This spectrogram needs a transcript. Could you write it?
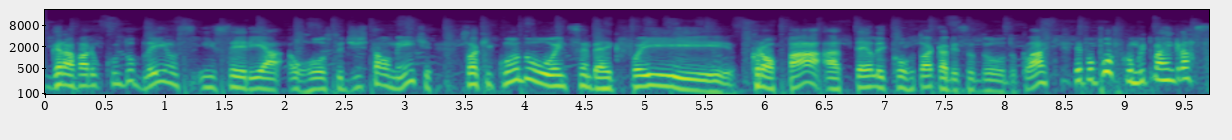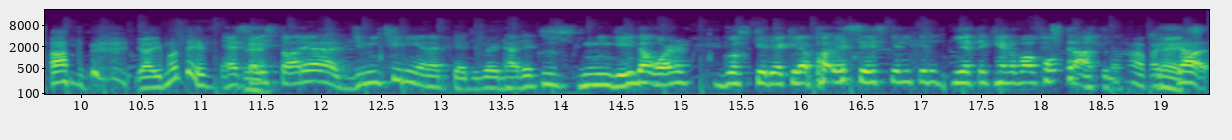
gravaram com dublê, ins- inserir a- o rosto digitalmente, só que quando o Samberg foi cropar a tela e cortou a cabeça do, do Clark, ele falou, pô, ficou muito mais engraçado. E aí manteve. Essa é. a história de mentirinha, né? Porque a de verdade é que os- ninguém da Warner queria que ele aparecesse, que ele, que ele ia ter que renovar o contrato, né? Ah, mas se, a,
